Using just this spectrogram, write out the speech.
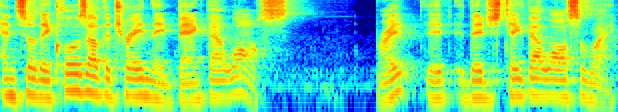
And so they close out the trade and they bank that loss, right? It, they just take that loss away.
